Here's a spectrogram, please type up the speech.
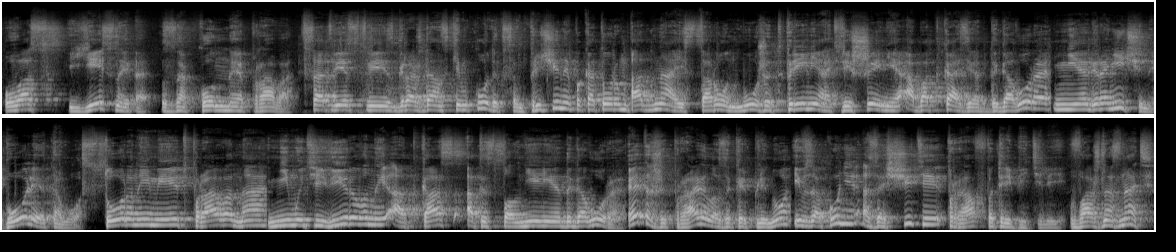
у вас есть на это законное право. В соответствии с Гражданским кодексом, причины, по которым одна из сторон может принять решение об отказе от договора, не ограничены. Более того, стороны имеют право на немотивированный отказ от исполнения договора. Это же правило закреплено и в законе о защите прав потребителей. Важно знать,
